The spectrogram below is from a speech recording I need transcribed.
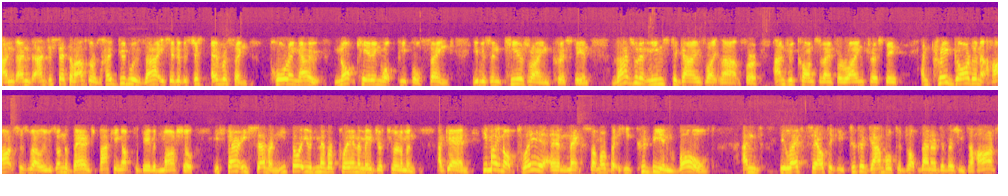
And, and I just said to him afterwards, how good was that? He said it was just everything pouring out, not caring what people think. He was in tears, Ryan Christie. And that's what it means to guys like that for Andrew Considine, for Ryan Christie. And Craig Gordon at Hearts as well. He was on the bench backing up to David Marshall. He's 37. He thought he would never play in a major tournament again. He might not play um, next summer, but he could be involved. And he left Celtic. He took a gamble to drop down a division to Hearts.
